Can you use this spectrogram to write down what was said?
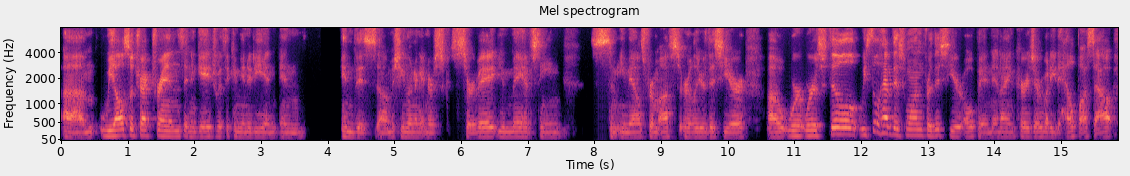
Um, we also track trends and engage with the community in, in, in this uh, machine learning at NERSC survey. You may have seen some emails from us earlier this year. Uh, we're, we're still, we still have this one for this year open and I encourage everybody to help us out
